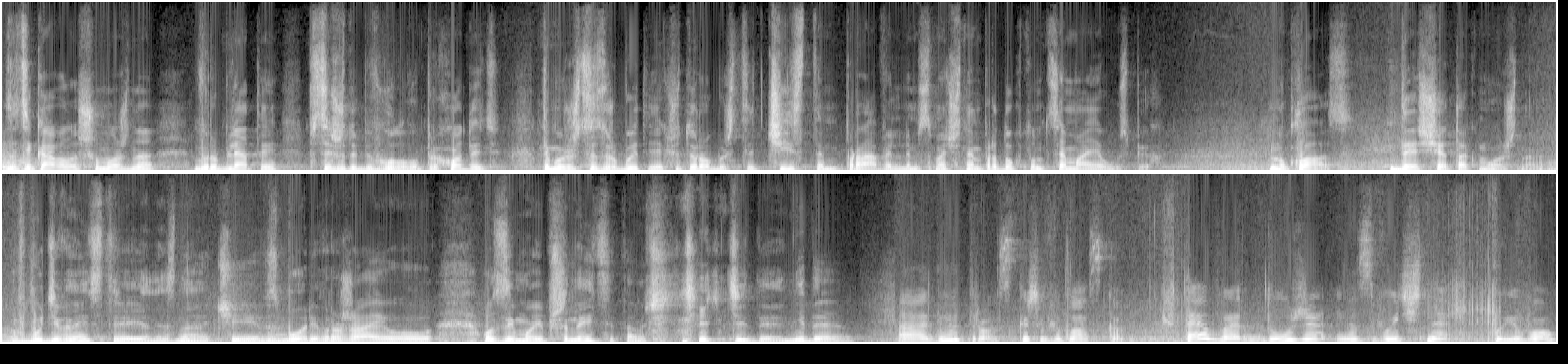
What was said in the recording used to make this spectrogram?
Зацікавило, що можна виробляти все, що тобі в голову приходить. Ти можеш це зробити. Якщо ти робиш це чистим, правильним, смачним продуктом, це має успіх. Ну клас. Де ще так можна? В будівництві, я не знаю, чи в зборі врожаю озимої пшениці там, чи, чи, чи де? Ніде. Е, Дмитро, скажи, будь ласка, в тебе дуже незвичне пиво,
